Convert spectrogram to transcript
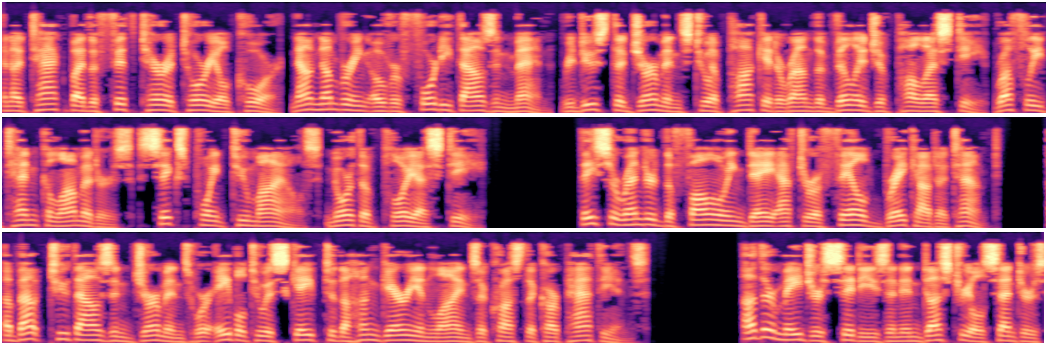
an attack by the 5th Territorial Corps, now numbering over 40,000 men, reduced the Germans to a pocket around the village of Palesti, roughly 10 kilometers (6.2 miles) north of Ploiesti. They surrendered the following day after a failed breakout attempt. About 2,000 Germans were able to escape to the Hungarian lines across the Carpathians. Other major cities and industrial centres,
